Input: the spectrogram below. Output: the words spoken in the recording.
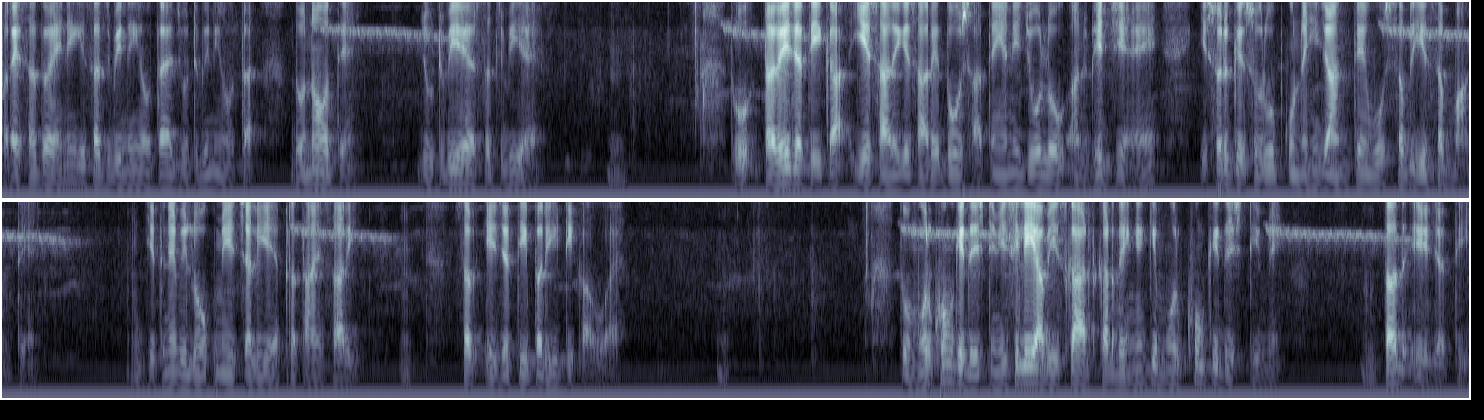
पर ऐसा तो है नहीं कि सच भी नहीं होता है, झूठ भी नहीं होता। दोनों होते हैं। झूठ भी है और सच भी है। तो तदेजति का ये सारे के सारे दोष आते हैं। यानी जो लोग अनभिज्य हैं, ईश्वर के स्वरूप को नहीं जानते हैं वो सब ये सब मानते हैं। जितने भी लोक में ये चली है, प्रथाएँ सारी सब एजती पर ही टिका हुआ है। तो मूर्खों की दृष्टि में, इसलिए अब इसका अर्थ कर देंगे कि मूर्खों की दृष्टि में, तद एजती।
